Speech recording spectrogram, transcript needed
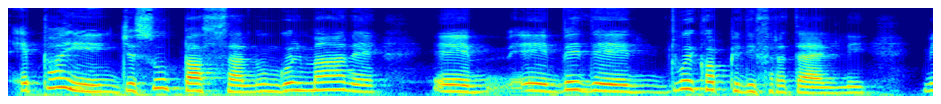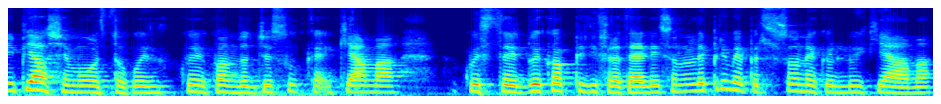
e poi Gesù passa lungo il mare e, e, vede due coppie di fratelli. Mi piace molto que, que, quando Gesù chiama queste due coppie di fratelli, sono le prime persone che lui chiama.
